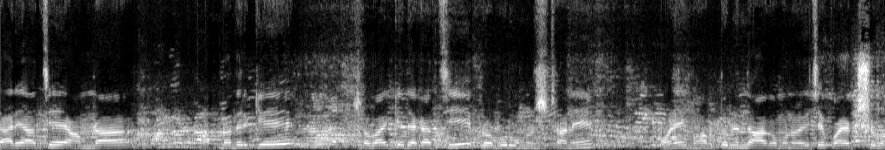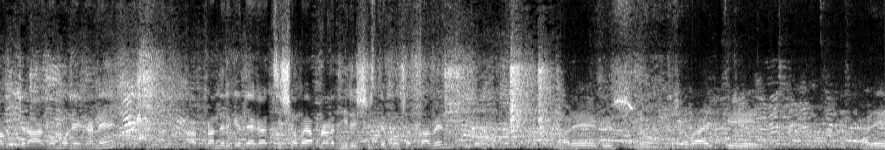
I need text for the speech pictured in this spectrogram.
দাঁড়িয়ে আছে। আমরা আপনাদেরকে সবাইকে দেখাচ্ছি প্রভুর অনুষ্ঠানে। অনেক ভক্তবৃন্দ আগমন হয়েছে, কয়েকশো ভক্তের আগমন এখানে। আপনাদেরকে দেখাচ্ছি, সবাই আপনারা ধীরে সুস্থে প্রসাদ পাবেন। হরে কৃষ্ণ, সবাইকে হরে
